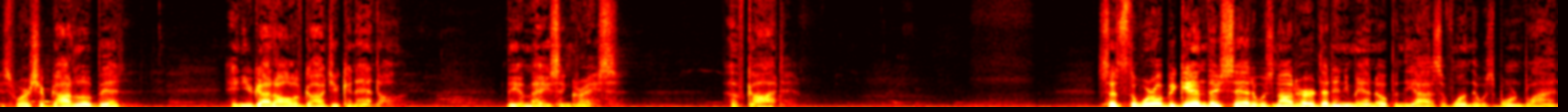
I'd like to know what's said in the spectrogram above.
Just worship God a little bit, and you got all of God you can handle. The amazing grace of God. Since the world began, they said it was not heard that any man opened the eyes of one that was born blind,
